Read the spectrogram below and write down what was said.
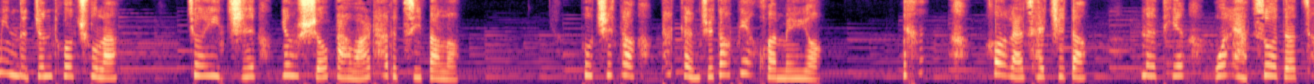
命的挣脱出来，就一直用手把玩他的鸡巴了。不知道他感觉到变化没有？后来才知道，那天我俩做的叫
